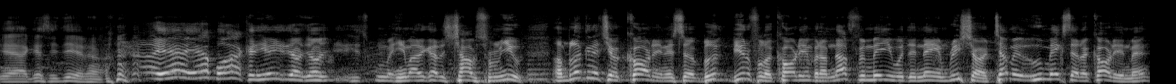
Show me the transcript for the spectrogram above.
Yeah, I guess he did, huh? Uh, yeah, yeah, boy, I can hear you. you know, he's- he might have got his chops from you. I'm looking at your accordion. It's a beautiful accordion, but I'm not familiar with the name Richard. Tell me who makes that accordion, man?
